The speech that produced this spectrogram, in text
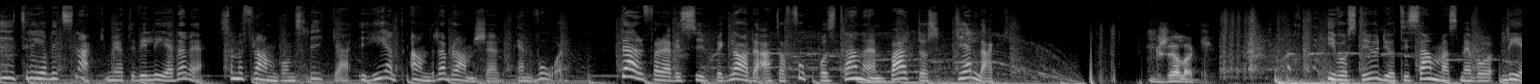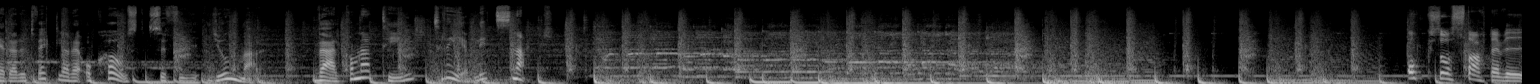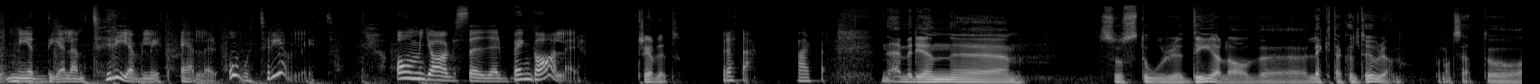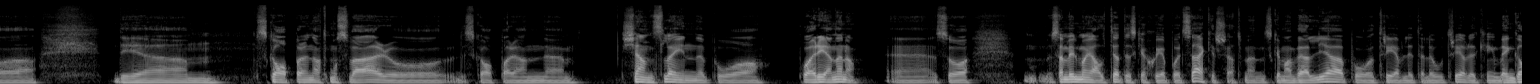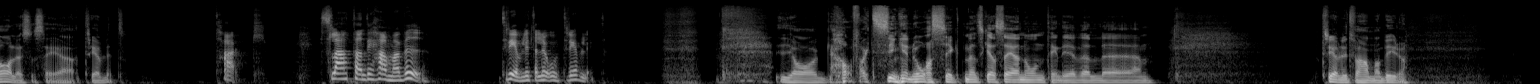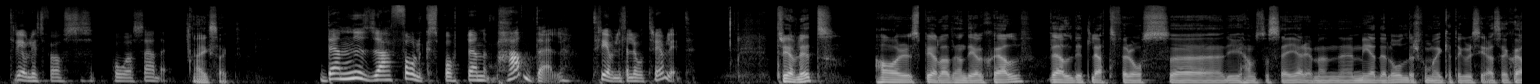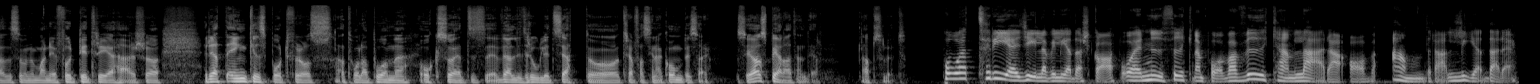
I Trevligt snack möter vi ledare som är framgångsrika i helt andra branscher än vår. Därför är vi superglada att ha fotbollstränaren Bartosz Gielak Grzelak i vår studio tillsammans med vår ledarutvecklare och host Sofie Ljungmar. Välkomna till Trevligt snack! Och så startar vi med delen trevligt eller otrevligt. Om jag säger bengaler. Trevligt. Berätta, varför? Nej, men det är en... Eh så stor del av eh, läktarkulturen på något sätt. Och, eh, det um, skapar en atmosfär och det skapar en eh, känsla inne på, på arenorna. Eh, så, sen vill man ju alltid att det ska ske på ett säkert sätt men ska man välja på trevligt eller otrevligt kring bengaler så säger jag trevligt. Tack. Zlatan till Hammarby. Trevligt eller otrevligt? Jag har faktiskt ingen åsikt, men ska jag säga någonting, det är väl eh, trevligt för Hammarby då. Trevligt för oss på Söder. Ja, exakt. Den nya folksporten paddel. Trevligt eller otrevligt? Trevligt. Har spelat en del själv. Väldigt lätt för oss, eh, det är ju hemskt att säga det, men eh, medelålders får man ju kategorisera sig själv som när man är 43 här. Så rätt enkel sport för oss att hålla på med. Också ett väldigt roligt sätt att träffa sina kompisar. Så jag har spelat en del, absolut. På tre gillar vi ledarskap och är nyfikna på vad vi kan lära av andra ledare.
